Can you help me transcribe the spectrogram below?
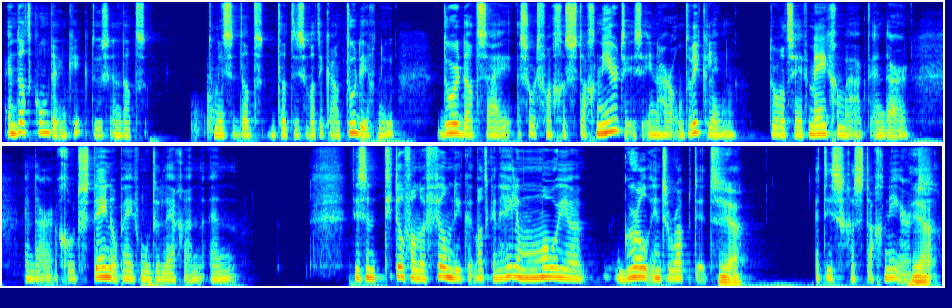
En dat komt denk ik dus, en dat, tenminste dat, dat is wat ik aan toedicht nu, doordat zij een soort van gestagneerd is in haar ontwikkeling, door wat ze heeft meegemaakt en daar, en daar een grote steen op heeft moeten leggen. En het is een titel van een film die ik, wat ik een hele mooie Girl Interrupted. Ja, Het is gestagneerd. ja.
